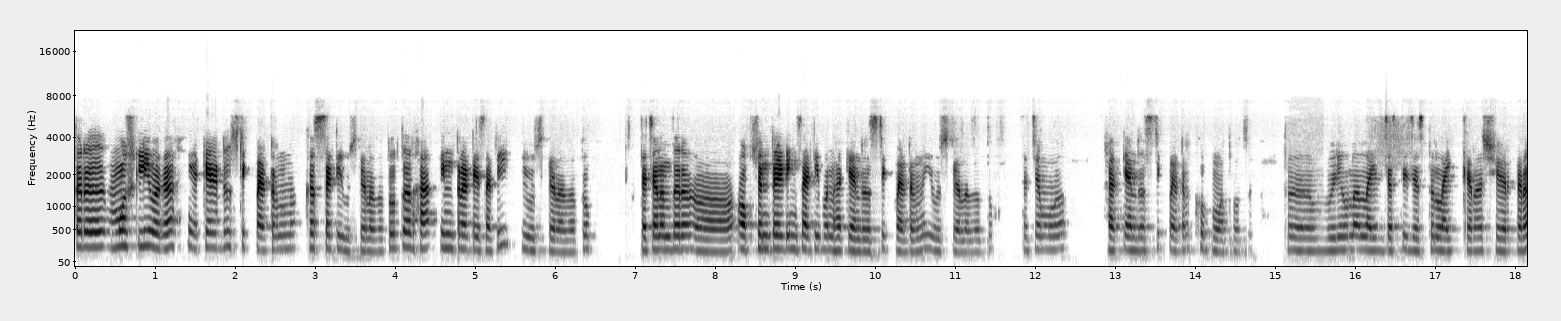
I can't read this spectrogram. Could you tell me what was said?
तर मोस्टली बघा या कॅन्डलस्टिक पॅटर्न कशासाठी यूज केला जातो? तर हा इंट्राटेसाठी यूज केला जातो. त्याच्यानंतर ऑप्शन ट्रेडिंगसाठी पण हा कॅन्डलस्टिक पॅटर्न यूज केला जातो. त्याच्यामुळं हा कॅन्डलस्टिक पॅटर्न खूप महत्त्वाचा. आहे. तर व्हिडिओला लाईक जास्तीत जास्त लाईक करा शेअर करा.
